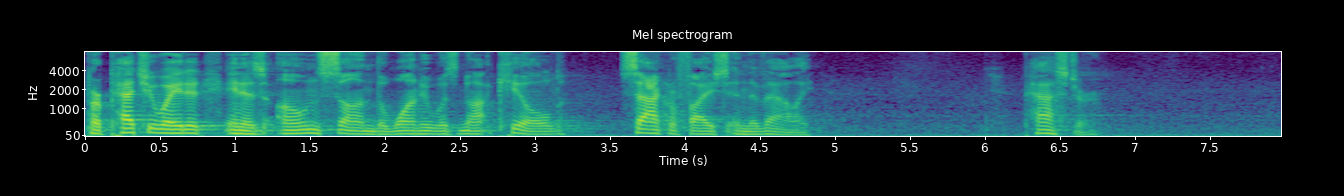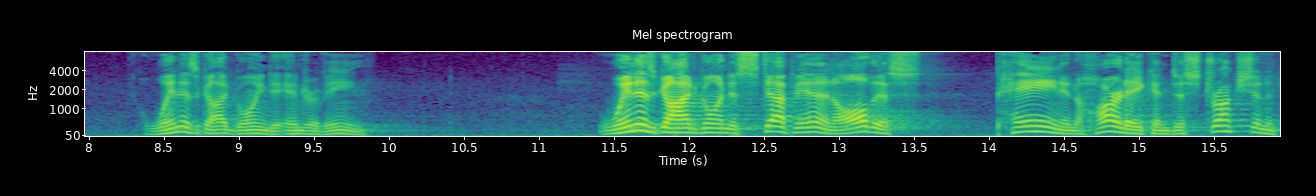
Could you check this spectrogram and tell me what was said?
perpetuated in his own son, the one who was not killed, sacrificed in the valley. Pastor, when is God going to intervene? When is God going to step in? All this pain and heartache and destruction and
